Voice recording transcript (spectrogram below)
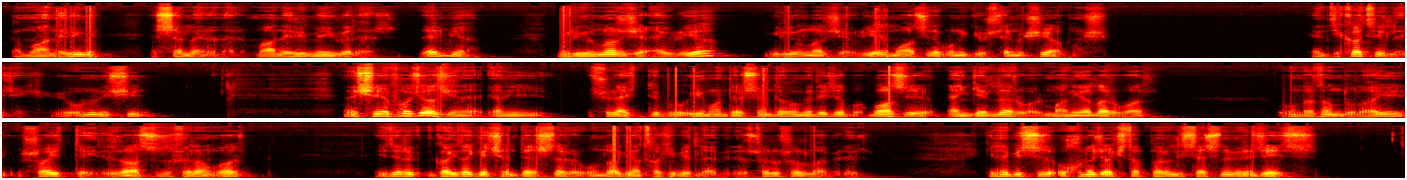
Ya manevi mi- semereler, manevi meyveler. Değil mi ya? Milyonlarca evliya, milyonlarca evliya mazide bunu göstermiş, şey yapmış. Yani dikkat edilecek. Ve onun için e, şey yapacağız yine. Yani sürekli bu iman dersine devam edeceğiz. Bazı engeller var, maniyalar var. Onlardan dolayı müsait değiliz. Rahatsızlık falan var. İleri gayda geçen dersler var. Onlar yine takip edilebilir. Soru sorulabilir. Yine biz size okunacak kitapların listesini vereceğiz.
